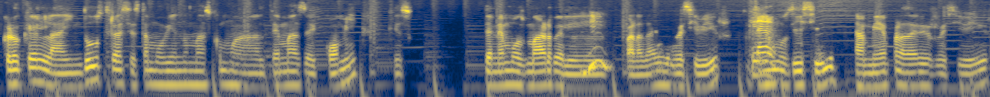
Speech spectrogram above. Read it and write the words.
Creo que la industria se está moviendo más como a temas de cómic, que es tenemos Marvel para dar y recibir, tenemos DC también para dar y recibir,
